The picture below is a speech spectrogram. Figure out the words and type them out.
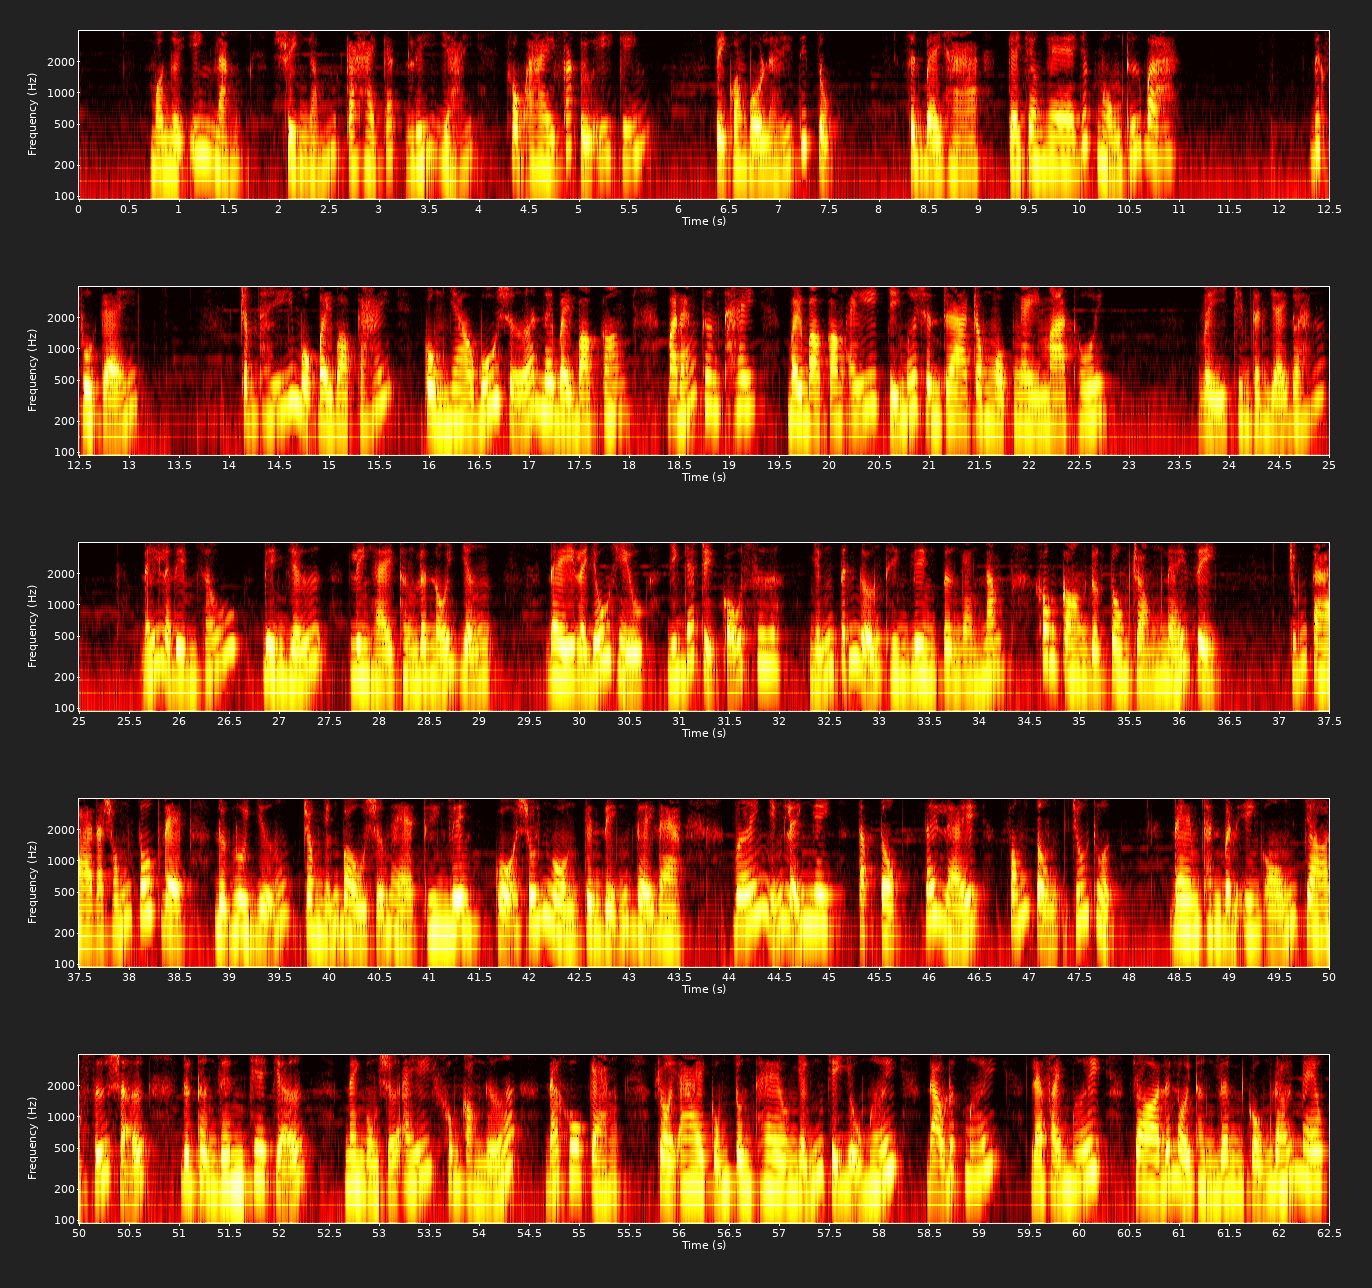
Mọi người yên lặng, suy ngẫm cả hai cách lý giải, không ai phát biểu ý kiến. Vị quan bộ lễ tiếp tục. Xin bệ hạ kể cho nghe giấc mộng thứ ba. Đức vua kể, trông thấy một bầy bò cái cùng nhau bú sữa nơi bầy bò con, mà đáng thương thay, bầy bò con ấy chỉ mới sinh ra trong một ngày mà thôi. Vị chim tinh giải đoán, đấy là điềm xấu, điềm dữ, liên hệ thần linh nổi giận. Đây là dấu hiệu những giá trị cổ xưa, những tín ngưỡng thiêng liêng từ ngàn năm không còn được tôn trọng nể vì. Chúng ta đã sống tốt đẹp, được nuôi dưỡng trong những bầu sữa mẹ thiêng liêng của suối nguồn kinh điển Vệ Đà, với những lễ nghi, tập tục, tế lễ, phóng tụng, chú thuật, đem thanh bình yên ổn cho xứ sở, được thần linh che chở. Nay nguồn sữa ấy không còn nữa, đã khô cạn, rồi ai cũng tuân theo những chỉ dụ mới, đạo đức mới, lẽ phải mới, cho đến nỗi thần linh cũng đói meo.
